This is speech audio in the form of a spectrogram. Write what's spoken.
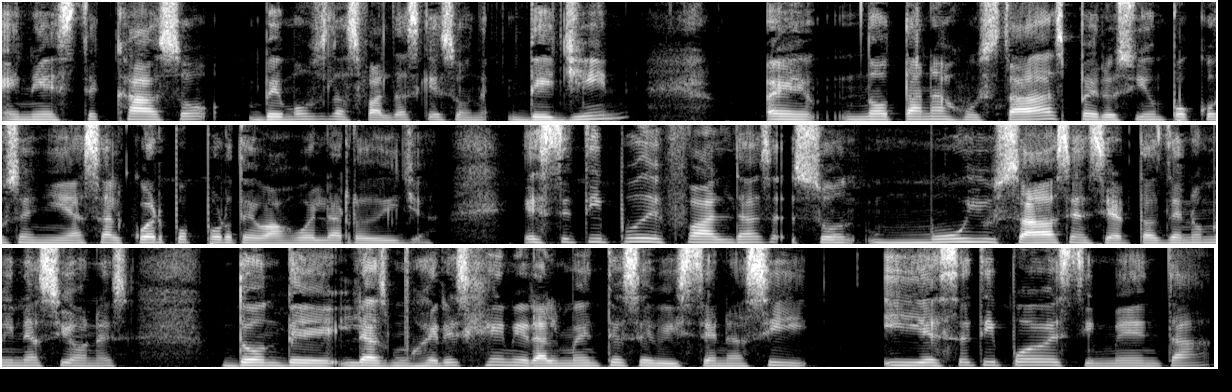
en este caso vemos las faldas que son de jean eh, no tan ajustadas, pero sí un poco ceñidas al cuerpo por debajo de la rodilla. Este tipo de faldas son muy usadas en ciertas denominaciones donde las mujeres generalmente se visten así y este tipo de vestimenta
